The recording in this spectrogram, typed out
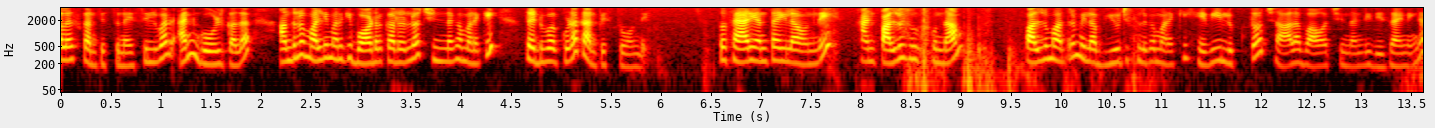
కలర్స్ కనిపిస్తున్నాయి సిల్వర్ అండ్ గోల్డ్ కలర్ అందులో మళ్ళీ మనకి బార్డర్ కలర్లో చిన్నగా మనకి థ్రెడ్ వర్క్ కూడా కనిపిస్తూ ఉంది. సో శారీ అంతా ఇలా ఉంది. అండ్ పళ్ళు చూసుకుందాం. పళ్ళు మాత్రం ఇలా బ్యూటిఫుల్గా మనకి హెవీ లుక్తో చాలా బాగా వచ్చిందండి డిజైనింగ్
